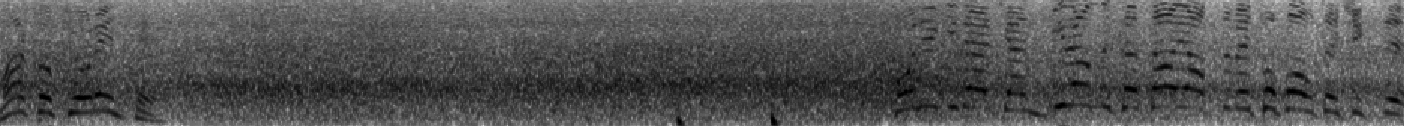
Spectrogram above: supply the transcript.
Marcos Llorente. Bir anlık hata yaptı ve top out'a çıktı.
